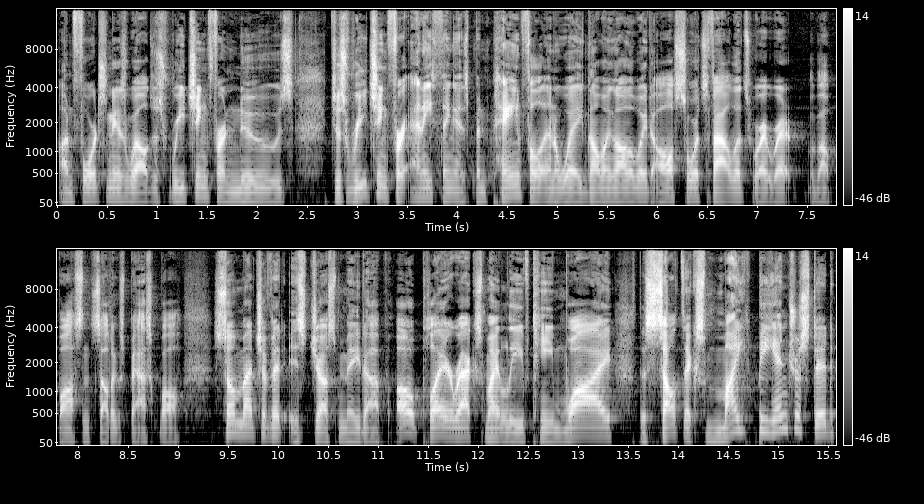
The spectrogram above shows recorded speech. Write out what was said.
unfortunately as well, just reaching for news, just reaching for anything. It's been painful in a way, going all the way to all sorts of outlets where I read about Boston Celtics basketball. So much of it is just made up. Oh, player X might leave team Y. The Celtics might be interested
